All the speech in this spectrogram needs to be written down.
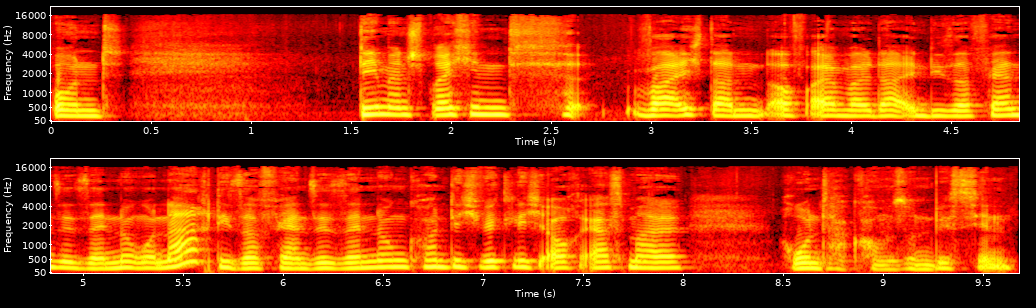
und dementsprechend war ich dann auf einmal da in dieser Fernsehsendung und nach dieser Fernsehsendung konnte ich wirklich auch erstmal runterkommen, so ein bisschen.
